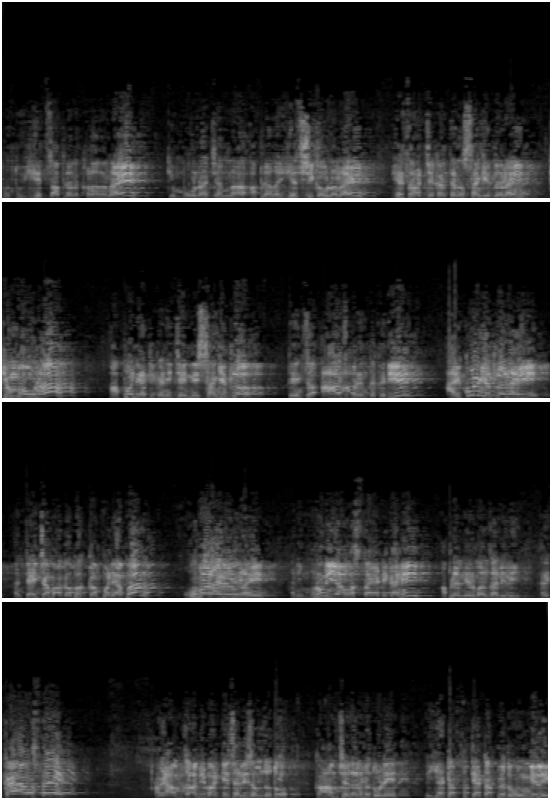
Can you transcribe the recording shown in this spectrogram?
परंतु हेच आपल्याला कळालं नाही किंबहुना ज्यांना आपल्याला हेच शिकवलं नाही हेच राज्यकर्त्यांना सांगितलं नाही किंबहुना आपण या ठिकाणी ज्यांनी सांगितलं त्यांचं आजपर्यंत कधी ऐकून घेतलं नाही. आणि त्यांच्या मागे भक्कमपणे आपण उभं राहिलेलो नाही. आणि म्हणून ही अवस्था या ठिकाणी आपल्याला निर्माण झालेली अरे काय अवस्था आहे? अरे आमचं आम्ही भाग्यशाली समजतो का आमचे लग्न थोडे ह्या टप त्या टप्प्यात होऊन गेले.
